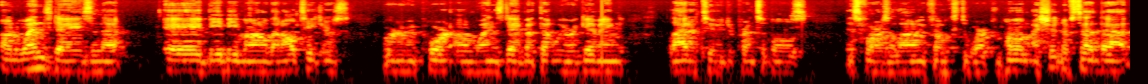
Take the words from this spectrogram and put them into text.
on Wednesdays in that AABB model that all teachers were to report on Wednesday, but that we were giving latitude to principals as far as allowing folks to work from home. I shouldn't have said that.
